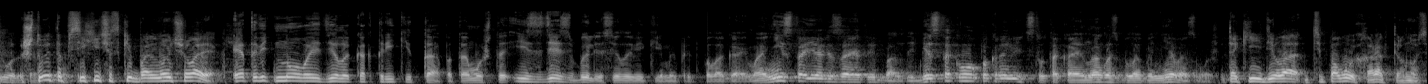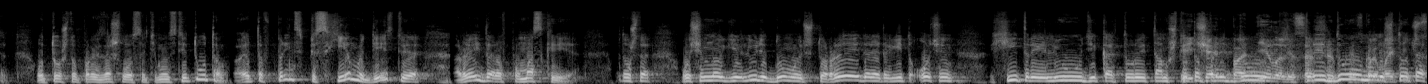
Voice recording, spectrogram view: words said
года, что да. это психически больной человек. Это ведь новое дело, как три кита, потому что и здесь были силовики, мы предполагаем. Они стояли за этой бандой. Без такого покровительства такая наглость была бы невозможна. Такие дела типовой характер носят. Вот то, что произошло с этим институтом, это, в принципе, схема действия рейдеров по Москве. Потому что очень многие люди думают, что рейдеры это какие-то очень хитрые люди, которые там что-то придумали, придумали что-то.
